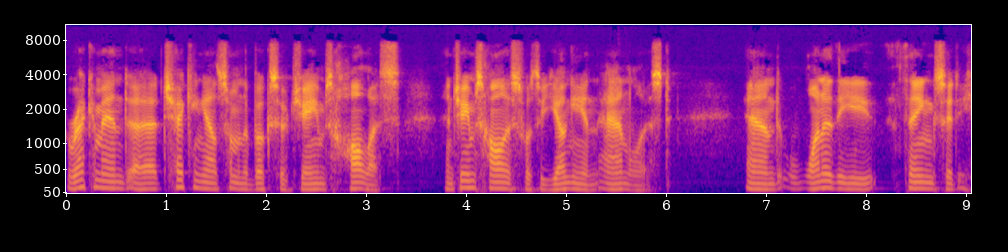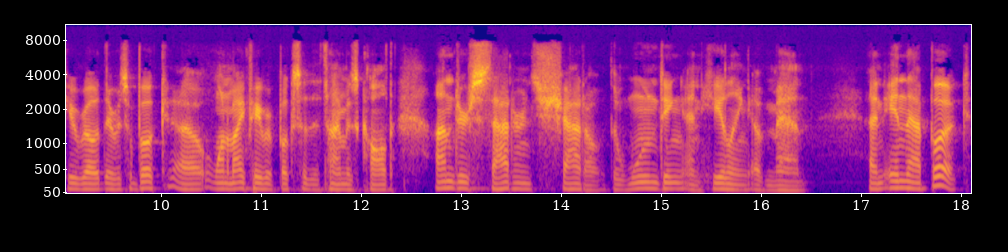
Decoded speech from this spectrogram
recommend uh, checking out some of the books of James Hollis. And James Hollis was a Jungian analyst. And one of the things that he wrote, there was a book, uh, one of my favorite books of the time is called Under Saturn's Shadow The Wounding and Healing of Man. And in that book,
